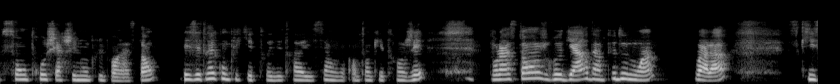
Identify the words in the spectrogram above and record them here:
sans trop chercher non plus pour l'instant. Et c'est très compliqué de trouver du travail ici en, tant qu'étranger. Pour l'instant, je regarde un peu de loin, voilà, ce qui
